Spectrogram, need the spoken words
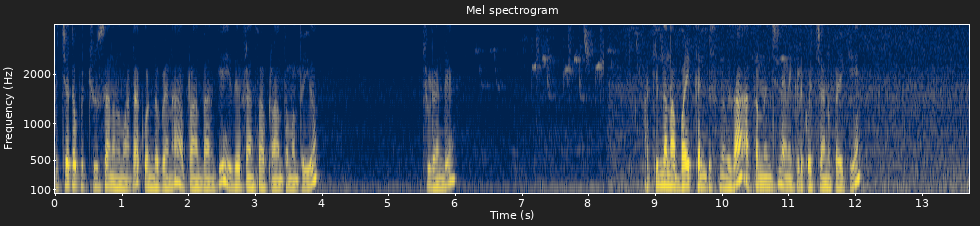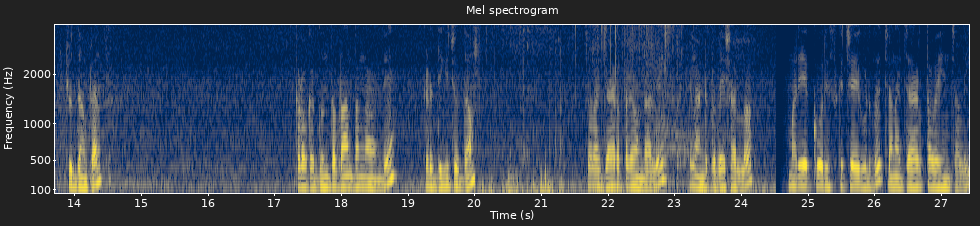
వచ్చేటప్పుడు చూశాను అనమాట కొండపైన ఆ ప్రాంతానికి. ఇదే ఫ్రెండ్స్ ఆ ప్రాంతం అంతయు చూడండి. ఆ కింద నా బైక్ కనిపిస్తుంది కదా అక్కడ నుంచి నేను ఇక్కడికి వచ్చాను పైకి. చూద్దాం ఫ్రెండ్స్ ఇక్కడ ఒక గుంత ప్రాంతంగా ఉంది. ఇక్కడ దిగి చూద్దాం. చాలా జాగ్రత్తగా ఉండాలి ఇలాంటి ప్రదేశాల్లో. మరి ఎక్కువ రిస్క్ చేయకూడదు. చాలా జాగ్రత్త వహించాలి.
